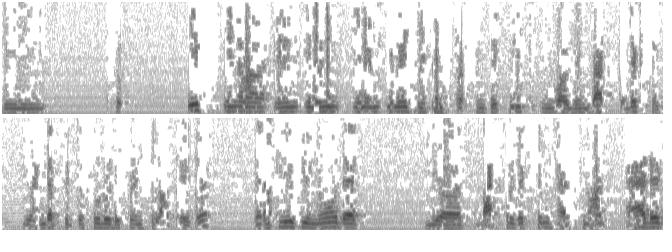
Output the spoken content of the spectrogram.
the so if in a in, in, an, in an image reconstruction technique involving back projection, you end up with a pseudo differential operator, then at least you know that your back projection has not added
